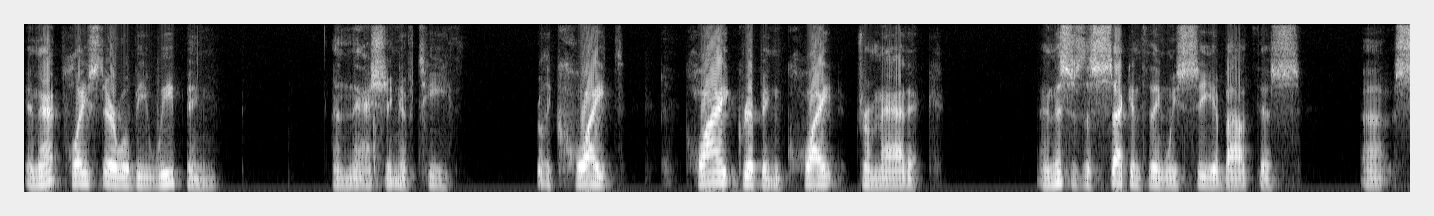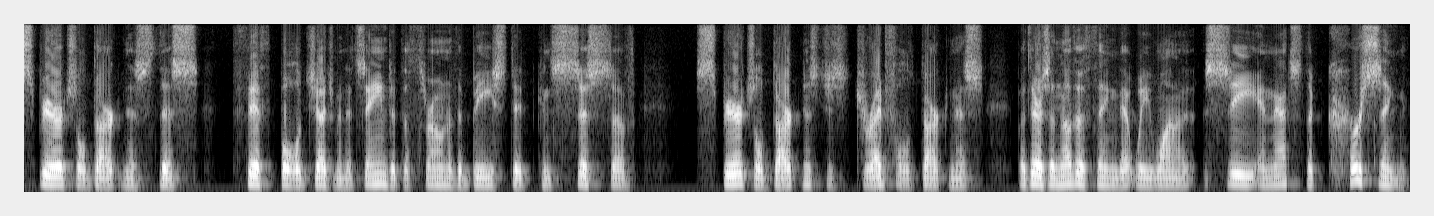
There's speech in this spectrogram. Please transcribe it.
In that place, there will be weeping and gnashing of teeth. Really quite, quite gripping, quite dramatic. And this is the second thing we see about this uh, spiritual darkness, this fifth bowl judgment. It's aimed at the throne of the beast. It consists of spiritual darkness, just dreadful darkness. But there's another thing that we want to see, and that's the cursing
